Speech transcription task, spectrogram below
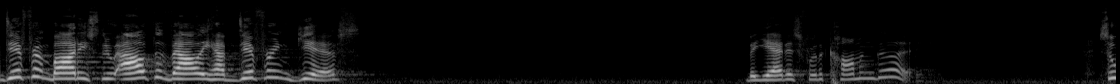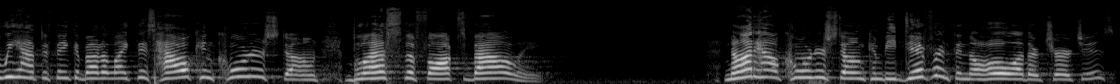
different bodies throughout the valley have different gifts, but yet it's for the common good. So we have to think about it like this How can Cornerstone bless the Fox Valley? Not how Cornerstone can be different than the whole other churches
